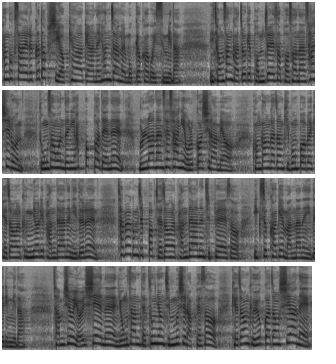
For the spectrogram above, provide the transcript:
한국 사회를 끝없이 역행하게 하는 현장을 목격하고 있습니다. 정상 가족의 범주에서 벗어난 사실혼, 동성혼 등이 합법화되는 문란한 세상이 올 것이라며 건강가정 기본법의 개정을 극렬히 반대하는 이들은 차별금지법 제정을 반대하는 집회에서 익숙하게 만나는 이들입니다. 잠시 후 10시에는 용산 대통령 집무실 앞에서 개정 교육과정 시안에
